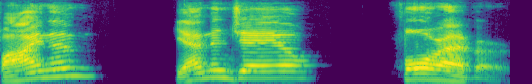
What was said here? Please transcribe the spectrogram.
Find them, get them in jail forever.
